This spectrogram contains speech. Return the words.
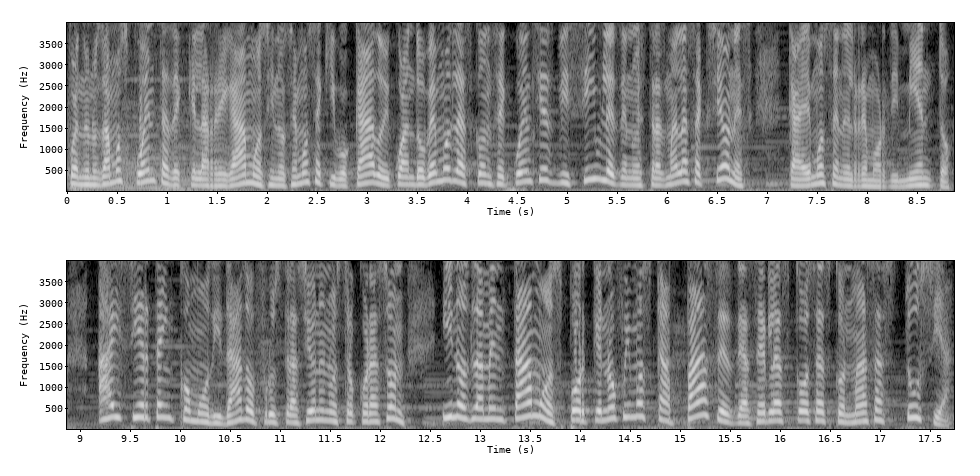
Cuando nos damos cuenta de que la regamos y nos hemos equivocado y cuando vemos las consecuencias visibles de nuestras malas acciones, caemos en el remordimiento. Hay cierta incomodidad o frustración en nuestro corazón y nos lamentamos porque no fuimos capaces de hacer las cosas con más astucia,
